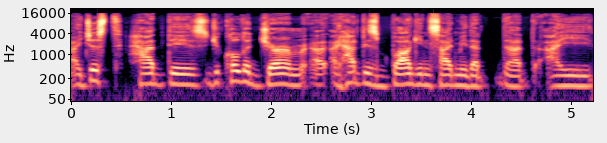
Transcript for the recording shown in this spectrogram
I just had this, you call it germ, I had this bug inside me that, that I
